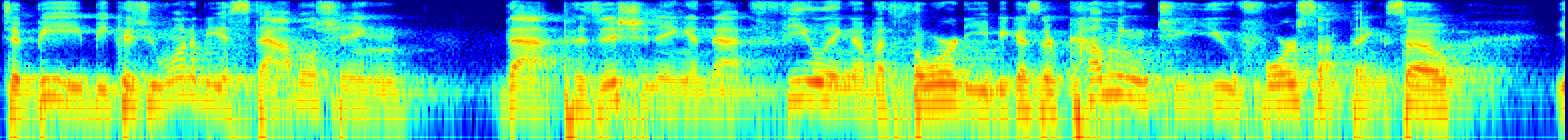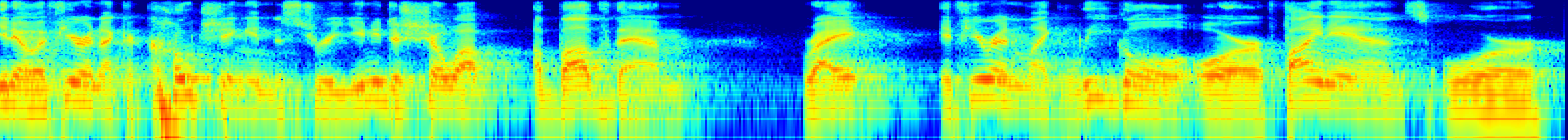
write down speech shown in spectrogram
to be because you want to be establishing that positioning and that feeling of authority because they're coming to you for something. So, you know, if you're in like a coaching industry, you need to show up above them, right? if you're in like legal or finance or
